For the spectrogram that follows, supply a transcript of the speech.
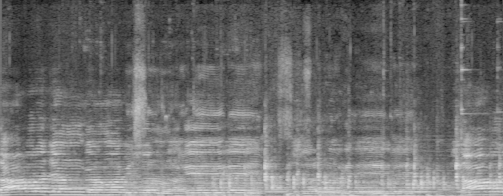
स्थावर जंगम विसरून गेले विसरून गेले. स्थावर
